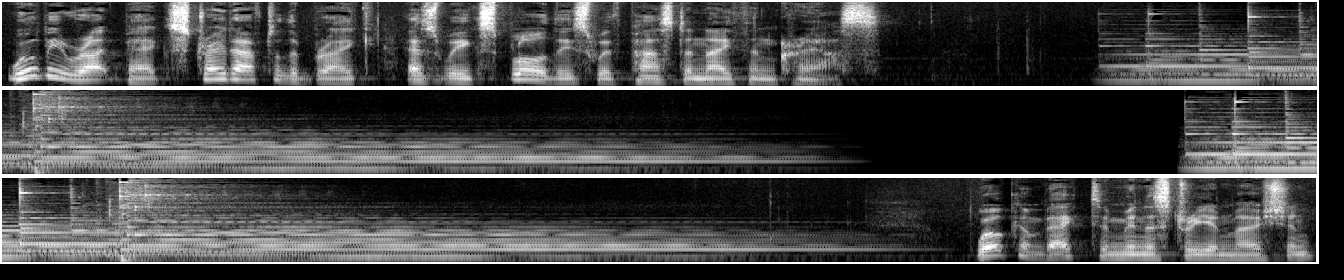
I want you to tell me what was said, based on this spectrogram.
We'll be right back straight after the break as we explore this with Pastor Nathan Kraus. Welcome back to Ministry in Motion,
